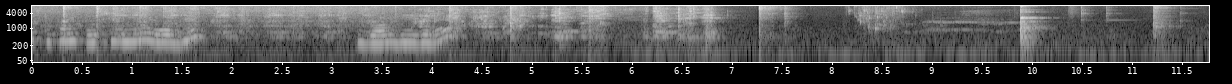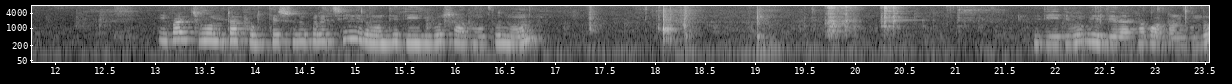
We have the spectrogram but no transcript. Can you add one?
একটুখানি কষিয়ে নিয়ে এর মধ্যে জল দিয়ে দেবো। এবার ঝোলটা ফুটতে শুরু করেছি, এর মধ্যে দিয়ে দেবো স্বাদ মতো নুন। দিয়ে দেবো ভেজে রাখা পটলগুলো।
